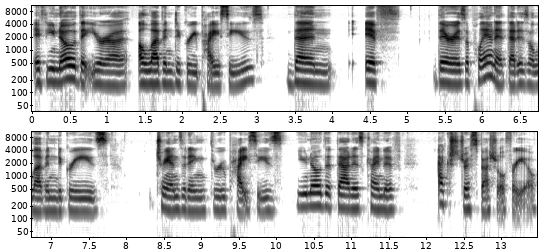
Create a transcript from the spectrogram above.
if you know that you're a 11 degree Pisces, then if there is a planet that is 11 degrees transiting through Pisces, you know that that is kind of extra special for you.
